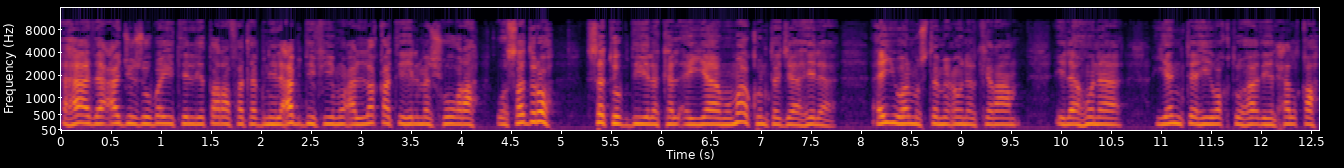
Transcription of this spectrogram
هذا عجز بيت لطرفة بن العبد في معلقته المشهورة وصدره ستبدي لك الأيام ما كنت جاهلا. أيها المستمعون الكرام إلى هنا ينتهي وقت هذه الحلقة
